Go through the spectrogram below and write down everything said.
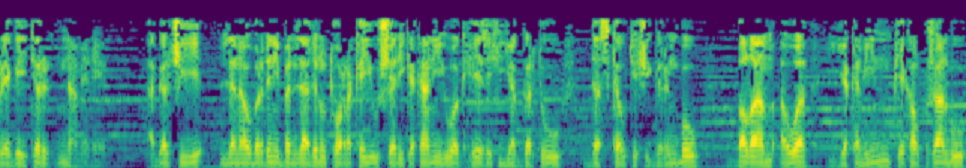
ڕێگەی تر نامێنێ. ئەگەرچی لەناوبردنی بن لادن و تۆڕەکەی و شەریکەکانی وەک هێزێکی یەکگرتوو دەستکەوتێکی گرنگ بوو، بەڵام ئەوە یەکەمین پێکهەڵپژان بوو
